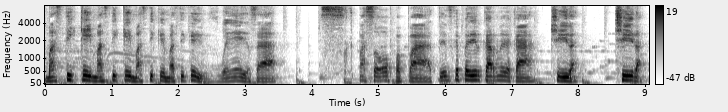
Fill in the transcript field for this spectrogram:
mastique y mastique y mastique y mastique. Y, pues, güey, o sea, ¿qué pasó, papá? Tienes que pedir carne de acá, chida, chida,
